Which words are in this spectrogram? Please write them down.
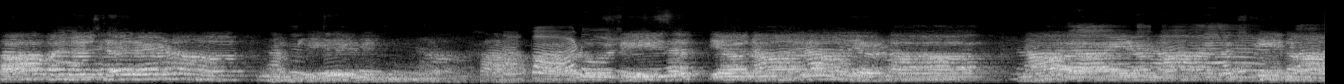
ಪಾವನ ಶರಣ ನಂಬಿರಿ ನಿನ್ನ ಕಾಪಾಡು ಶ್ರೀ ಸತ್ಯನಾರಾಯಣ ನಾರಾಯಣ ಲಕ್ಷ್ಮೀ ನಾರಾಯಣ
